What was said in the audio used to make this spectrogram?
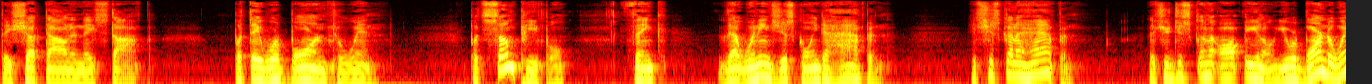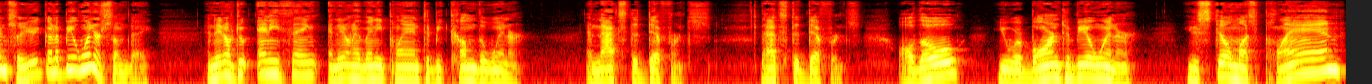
They shut down and they stop. But they were born to win. But some people think that winning's just going to happen. It's just going to happen. That you're just going to, you know, you were born to win, so you're going to be a winner someday. And they don't do anything and they don't have any plan to become the winner. And that's the difference. That's the difference. Although you were born to be a winner, you still must plan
